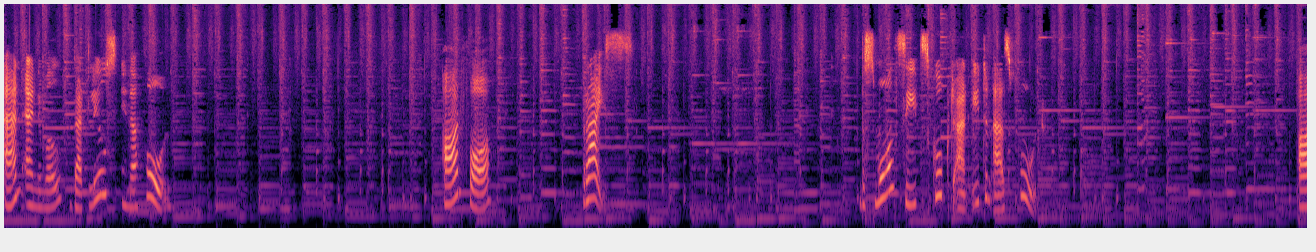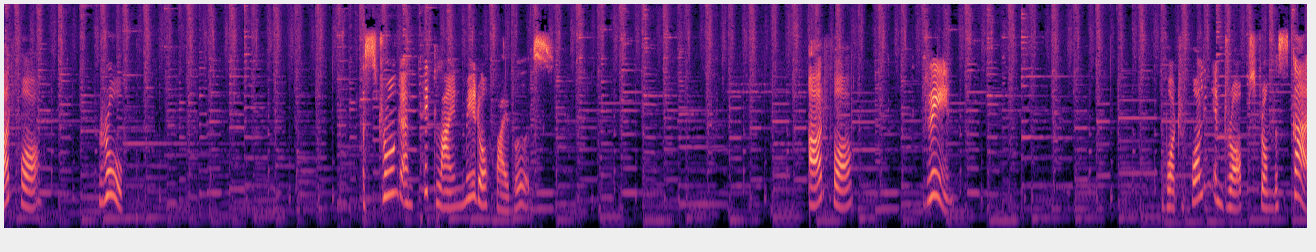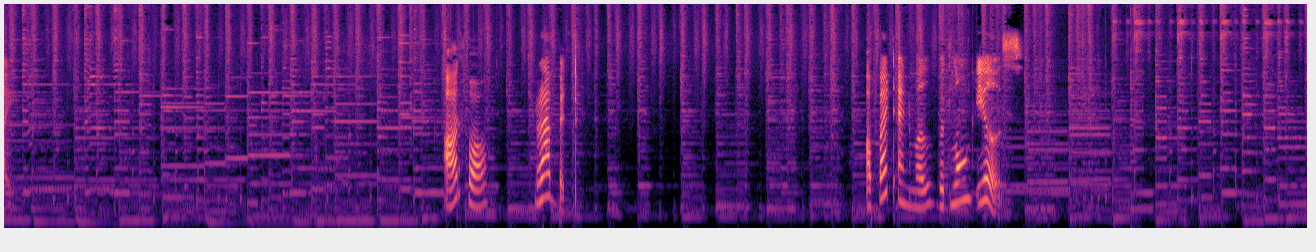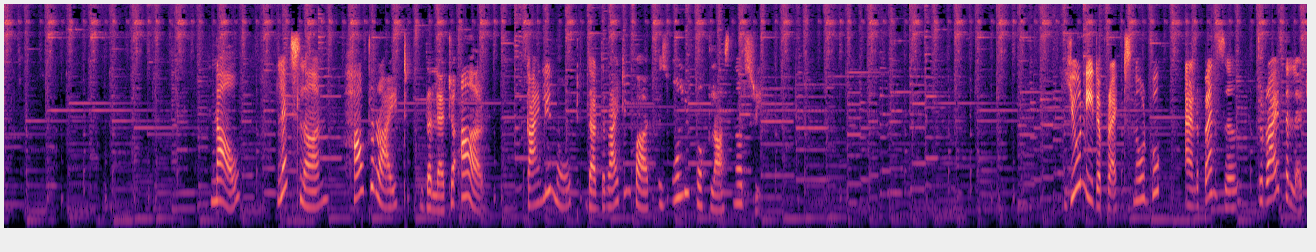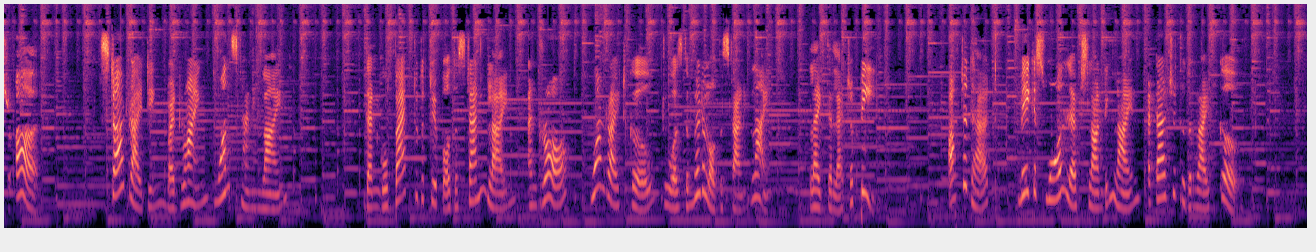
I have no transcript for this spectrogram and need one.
An animal that lives in a hole. R for rice. The small seeds cooked and eaten as food. R for rope. Strong and thick line made of fibers. R for rain. Water falling in drops from the sky. R for rabbit. A pet animal with long ears. Now, let's learn how to write the letter R. Kindly note that the writing part is only for class nursery. You need a practice notebook and a pencil to write the letter R. Start writing by drawing one standing line. Then go back to the tip of the standing line and draw one right curve towards the middle of the standing line, like the letter P. After that, make a small left slanting line attached to the right curve.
